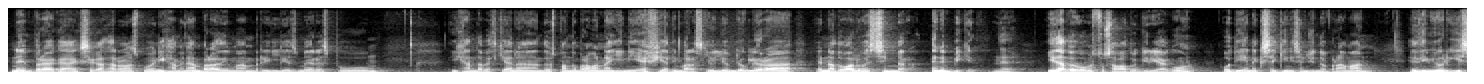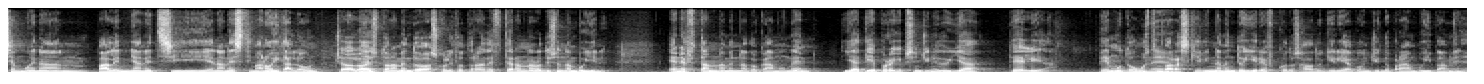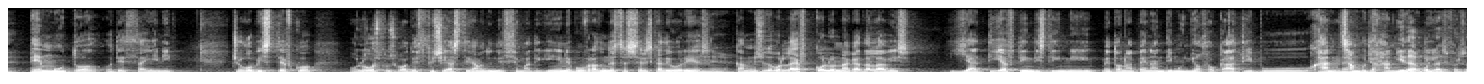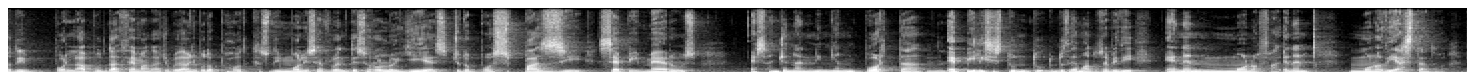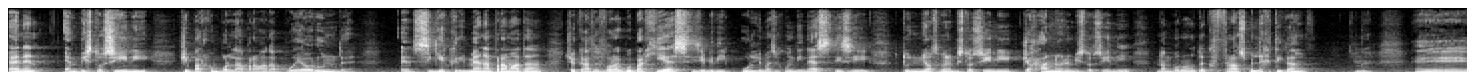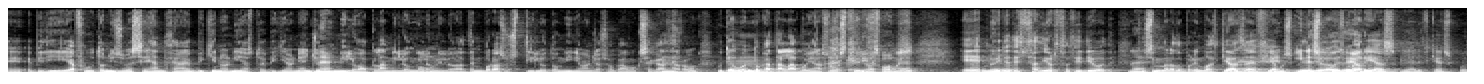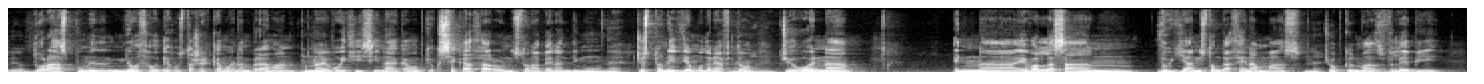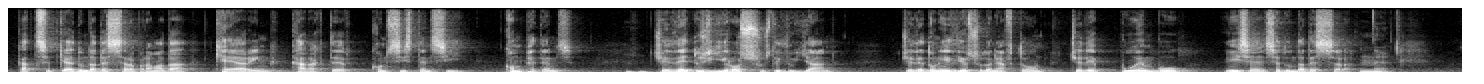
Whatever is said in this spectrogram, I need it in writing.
Ναι, πρέπει να ξεκάθαρο να πούμε, είχαμε ένα παράδειγμα πριν λίγες μέρες που είχαν τα παιδιά ένα τέλος πάντων πράγμα να γίνει, έφυγε την Παρασκευή λίγο πιο γλυόρα, ε, να το βάλουμε σήμερα. Δεν μπήκε. Ναι. Είδα το εγώ μες το Σαββατοκυριακό, ότι δεν ξεκίνησε εκείνο το πράγμα. Ε, δημιούργησε μου έναν, πάλι μια, έτσι, έναν αίσθημα όχι καλό και λέω, έστω να μην το ασχοληθώ τώρα, Δευτέρα να ρωτήσω να που γίνει. Δεν φτάναμε να το κάνουμε, γιατί προέκυψε εκείνη η δουλειά. Τέλεια. Πέ μου το όμως Ναι. την Παρασκευή, να μην το γυρεύω το Σαββατοκυριακό, εκείνο το πράγμα που είπαμε. Ναι. Πέ μου το ότι θα γίνει. Και εγώ πιστεύω, ο λόγος που σου είπα ότι ενθουσιάστηκα με την θεματική είναι που βραδούν τις τέσσερις κατηγορίες. Ναι. Κάνεις σου το πολύ εύκολο να καταλάβεις γιατί αυτή τη στιγμή με τον απέναντι μου νιώθω κάτι που χάνει, σαν που και χάνει. Είδα ότι- πολλές φορές ότι πολλά που είναι τα θέματα και που είδαμε και από το podcast ότι μόλις έβρουν τις ορολογίες και το πώς σπάζει σε επιμέρους, σαν και να ανοίγει μια πόρτα Ναι. επίλυσης του, του, του, του θέματος. Επειδή είναι, μονοφα... είναι μονοδιάστατο, είναι εμπιστοσύνη και υπάρχουν πολλά πράγματα που αιωρούνται. Ε, συγκεκριμένα πράγματα και κάθε φορά που υπάρχει αίσθηση, επειδή όλοι μας έχουν την αίσθηση του νιώθουμε εμπιστοσύνη και χάνουμε εμπιστοσύνη, να μπορούμε να το εκφράσουμε λεκτικά. Ναι. Ε, επειδή αφού τονίζουμε συνέχεια το θέμα επικοινωνίας, το επικοινωνία είναι και Ναι. μιλώ απλά, μιλώ, μιλώ, μιλώ. Δεν μπορώ να σου στείλω το μήνυμα και να σου το κάνω ξεκάθαρο, ούτε εγώ δεν το καταλάβω για να σου το στείλω, ας Ακριβώς. πούμε. Ε, εννοείται ότι θα διορθωθεί τίποτε. Ναι. Και σήμερα το πρωί που αθιάζα, έφυγα από είναι σπίτι και λέω σπουδαίο, Μαρίας, Η αλήθεια είναι σπουδαίο. Τώρα, ας πούμε, νιώθω ότι έχω στα σέρκα μου ένα πράγμα που να με βοηθήσει να κάνω πιο ξεκάθαρο στον απέναντι μου Ναι. και στον ίδιο μου τον εαυτό. Και εγώ ένα, ένα έβαλα σαν δουλειά στον καθένα μας Ναι. και όποιος μας βλέπει, κάτσε πια εντούν τα τέσσερα πράγματα: caring, character, consistency, competence. Και δε τους γύρω σου στη δουλειά, και δε τον ίδιο σου τον εαυτό, και δε πού εμπού είσαι σε τούν τα τέσσερα. Ναι.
